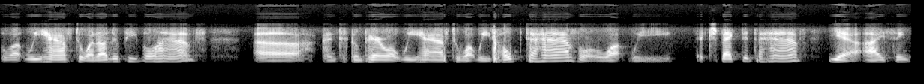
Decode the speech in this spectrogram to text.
what we have to what other people have, uh, and to compare what we have to what we'd hope to have or what we expected to have? Yeah, I think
